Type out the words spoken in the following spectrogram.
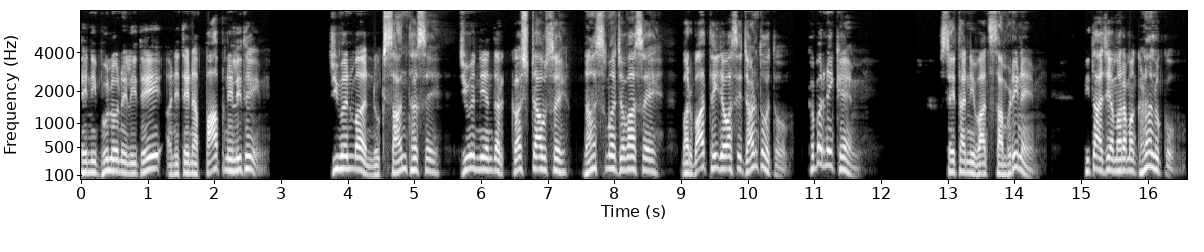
તેની ભૂલોને લીધે અને તેના પાપને લીધે જીવનમાં નુકસાન થશે, જીવનની અંદર કષ્ટ આવશે, નાશમાં જવાશે બરબાદ થઈ જવાશે જાણતો હતો. ખબર નહીં કેમ? શૈતાનની વાત સાંભળીને પિતા આજે અમારામાં ઘણા લોકો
